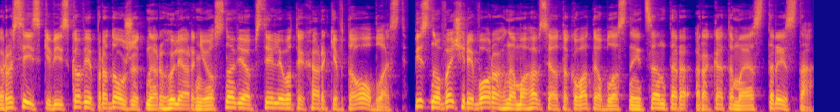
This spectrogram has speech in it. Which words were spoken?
Російські військові продовжують на регулярній основі обстрілювати Харків та область. Пізно ввечері ворог намагався атакувати обласний центр ракетами С-300.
